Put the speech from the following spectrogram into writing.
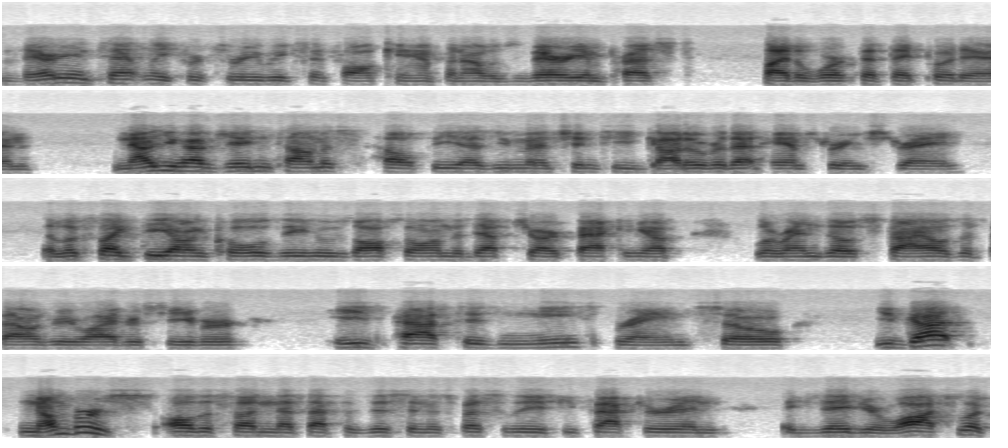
very intently for three weeks in fall camp, and I was very impressed by the work that they put in. Now you have Jayden Thomas healthy, as you mentioned. He got over that hamstring strain. It looks like Deion Colzie, who's also on the depth chart, backing up Lorenzo Styles at boundary wide receiver he's past his knee sprain. So, you've got numbers all of a sudden at that position, especially if you factor in Xavier Watts. Look,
